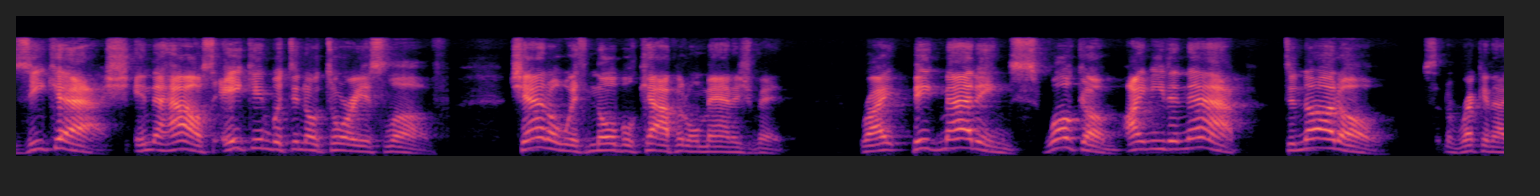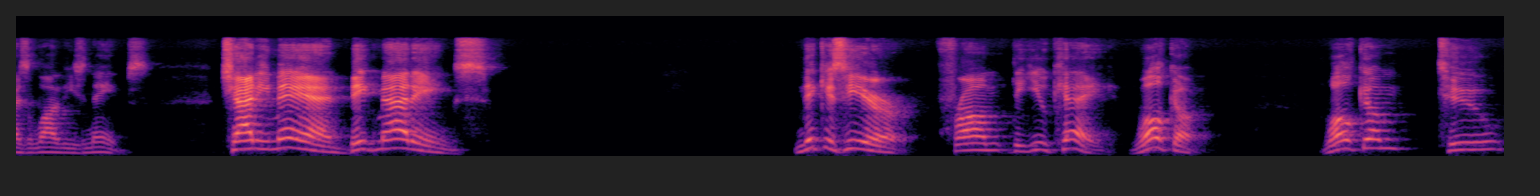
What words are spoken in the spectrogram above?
Zcash in the house. Aiken with the notorious love channel with Noble Capital Management, right? Big Maddings, welcome. I need a nap. Donato, I recognize a lot of these names. Chatty Man, Big Maddings. Nick is here from the UK. Welcome. Welcome to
